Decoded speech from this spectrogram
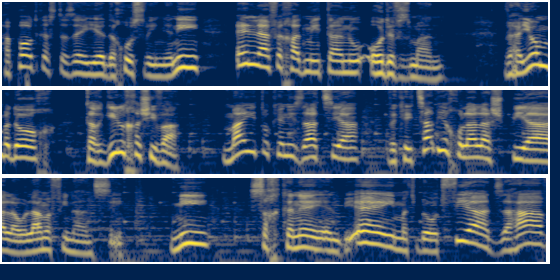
הפודקאסט הזה יהיה דחוס וענייני, אין לאף אחד מאיתנו עודף זמן. והיום בדוח, תרגיל חשיבה, מהי טוקניזציה וכיצד היא יכולה להשפיע על העולם הפיננסי. מי? שחקני NBA, מטבעות פיאט, זהב,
